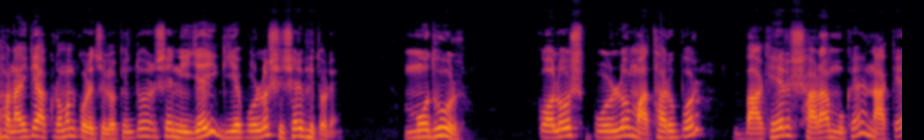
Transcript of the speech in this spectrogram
ধনাইকে আক্রমণ করেছিল, কিন্তু সে নিজেই গিয়ে পড়ল শীষের ভিতরে। মধুর কলস পড়ল মাথার উপর, বাঘের সারা মুখে, নাকে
